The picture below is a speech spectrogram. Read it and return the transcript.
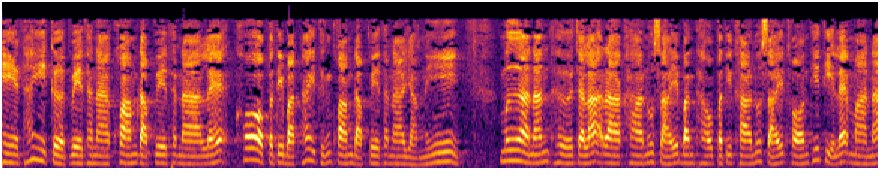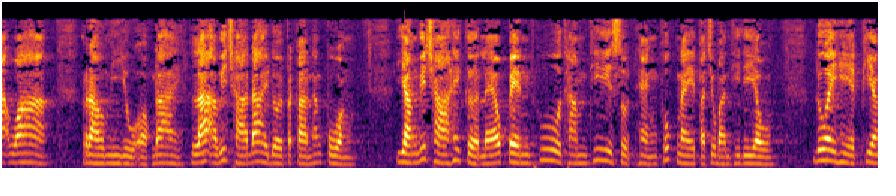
เหตุให้เกิดเวทนาความดับเวทนาและข้อปฏิบัติให้ถึงความดับเวทนาอย่างนี้ เมื่อนั้นเธอจะละราคานุสัยบรรเทาปฏิคานุสัยถอนทิฏฐิและมานะว่าเรามีอยู่ออกได้ ละอวิชชาได้โดยประการทั้งปวง อย่างวิชาให้เกิดแล้วเป็นผู้ทำที่สุดแห่งทุกในปัจจุบันทีเดียว ด้วยเหตุเพียง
